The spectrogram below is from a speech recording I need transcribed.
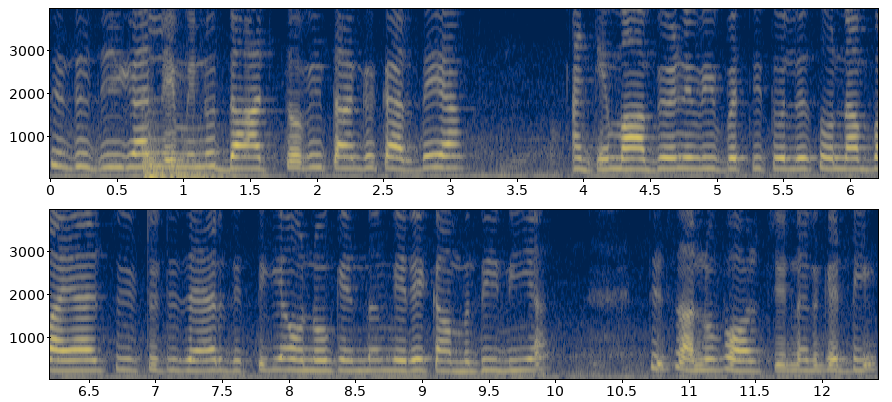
ਤੇ ਦੂਜੀ ਗੱਲ ਇਹ ਮੈਨੂੰ ਦਾਜ ਤੋਂ ਵੀ ਤੰਗ ਕਰਦੇ ਆ। ਅੱਗੇ ਮਾਂ ਪਿਓ ਨੇ ਵੀ 25 ਤੋਲੇ ਸੋਨਾ ਪਾਇਆ, ਸਵਿਫਟ ਡਿਜ਼ਾਇਰ ਦਿੱਤੀ ਆ ਉਹਨੂੰ ਕਹਿੰਦਾ ਮੇਰੇ ਕੰਮ ਦੀ ਨਹੀਂ ਆ। ਤੇ ਸਾਨੂੰ ਫੋਰਚੂਨਰ ਗੱਡੀ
